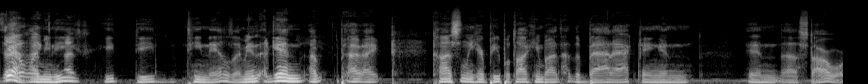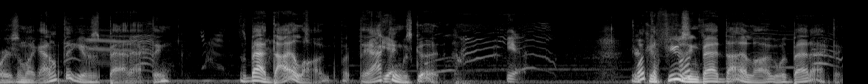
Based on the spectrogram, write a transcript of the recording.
yeah, don't I mean he, he he he nails. it. I mean, again, I, I, I constantly hear people talking about the bad acting in in uh, Star Wars. I'm like, I don't think it was bad acting. It was bad dialogue, but the acting Yeah. was good. yeah. You're What confusing bad dialogue with bad acting.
